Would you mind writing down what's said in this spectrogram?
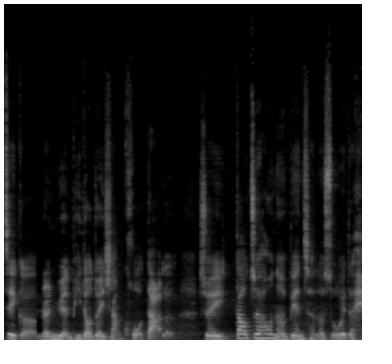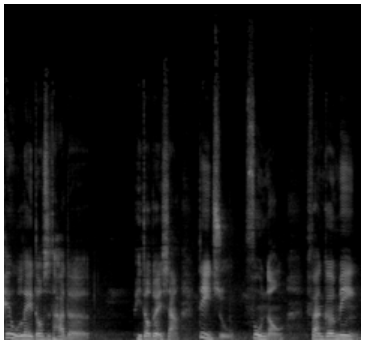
这个人员批斗对象扩大了，所以到最后呢，变成了所谓的黑五类都是他的批斗对象：地主、富农、反革命、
